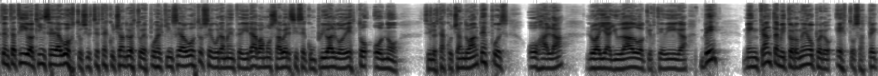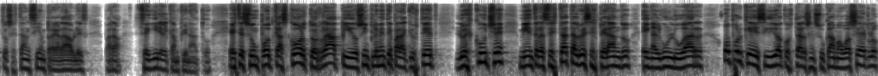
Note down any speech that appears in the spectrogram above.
tentativa, 15 de agosto. Si usted está escuchando esto después del 15 de agosto, seguramente dirá, vamos a ver si se cumplió algo de esto o no. Si lo está escuchando antes, pues ojalá lo haya ayudado a que usted diga, ve, me encanta mi torneo, pero estos aspectos están siempre agradables para seguir el campeonato. Este es un podcast corto, rápido, simplemente para que usted lo escuche mientras está tal vez esperando en algún lugar o porque decidió acostarse en su cama o hacerlo,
